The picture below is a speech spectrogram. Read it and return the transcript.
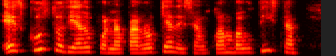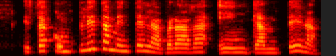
es custodiado por la parroquia de San Juan Bautista. Está completamente labrada en cantera.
